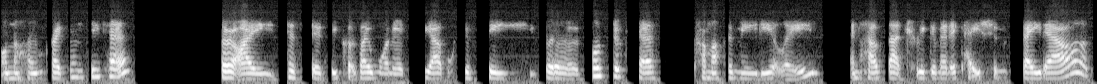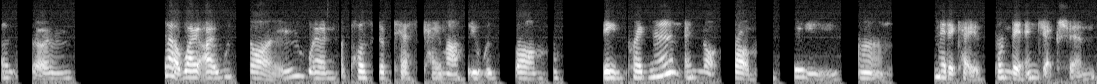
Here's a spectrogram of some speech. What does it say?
on the home pregnancy test. so I tested because I wanted to be able to see the positive test come up immediately and have that trigger medication fade out. And so that way I would know when a positive test came up, it was from being pregnant and not from the um, Medicaid, from the injection.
